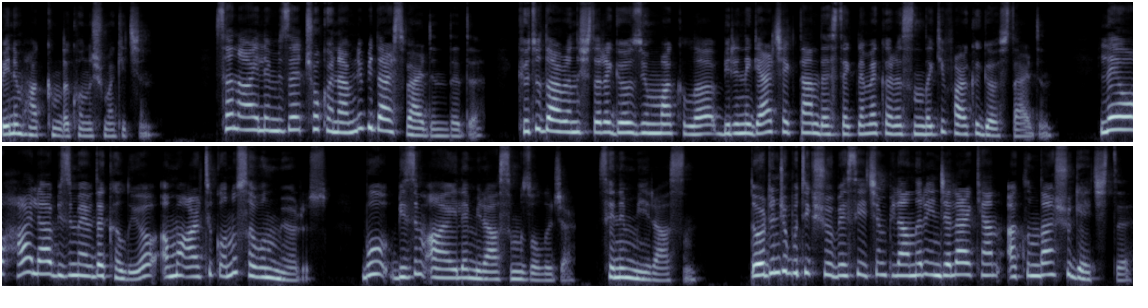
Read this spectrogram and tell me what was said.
benim hakkımda konuşmak için. Sen ailemize çok önemli bir ders verdin dedi. Kötü davranışlara göz yummakla birini gerçekten desteklemek arasındaki farkı gösterdin. Leo hala bizim evde kalıyor ama artık onu savunmuyoruz. Bu bizim aile mirasımız olacak. Senin mirasın. Dördüncü butik şubesi için planları incelerken aklımdan şu geçti.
